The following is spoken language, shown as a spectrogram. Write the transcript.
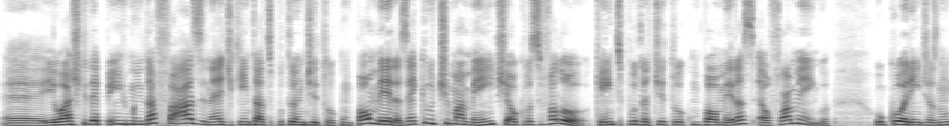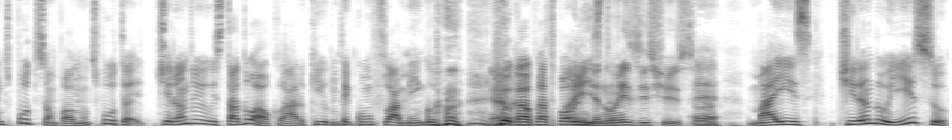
é, eu acho que depende muito da fase, né? De quem tá disputando título com o Palmeiras. É que ultimamente, é o que você falou, quem disputa título com o Palmeiras é o Flamengo. O Corinthians não disputa, o São Paulo não disputa. Tirando o estadual, claro que não tem como o Flamengo é, jogar o Campeonato Paulista. Ainda não existe isso, é, né? Mas, tirando isso,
